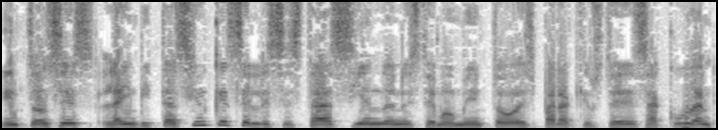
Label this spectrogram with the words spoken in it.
Entonces, la invitación que se les está haciendo en este momento es para que ustedes acudan.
